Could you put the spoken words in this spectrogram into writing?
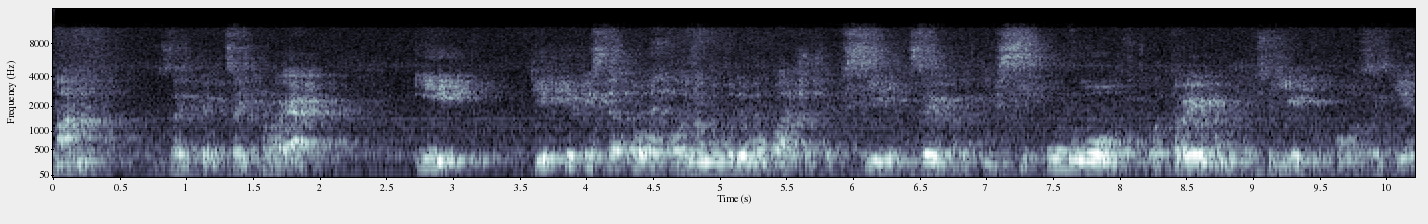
намір зайти в цей проект. І тільки після того, коли ми будемо бачити всі цифри і всі умови отримання цієї позики,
